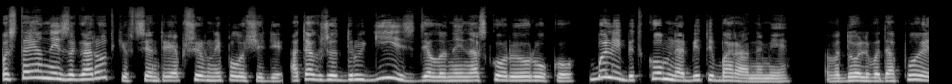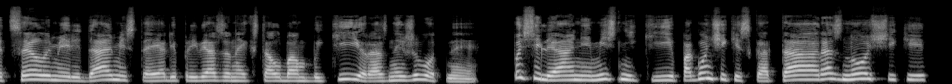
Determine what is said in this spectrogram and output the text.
Постоянные загородки в центре обширной площади, а также другие, сделанные на скорую руку, были битком набиты баранами. Вдоль водопоя целыми рядами стояли привязанные к столбам быки и разные животные. Поселяне, мясники, погонщики скота, разносчики,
